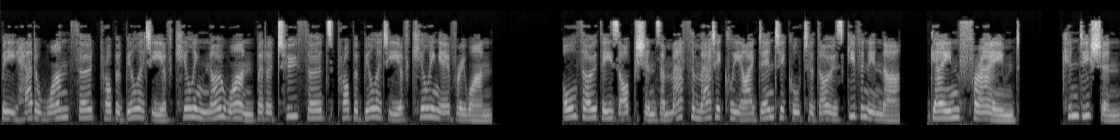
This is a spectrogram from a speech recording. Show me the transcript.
B had a one-third probability of killing no one but a two-thirds probability of killing everyone. Although these options are mathematically identical to those given in the gain-framed condition,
